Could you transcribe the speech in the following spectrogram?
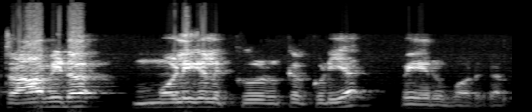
திராவிட மொழிகளுக்கு இருக்கக்கூடிய வேறுபாடுகள்.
